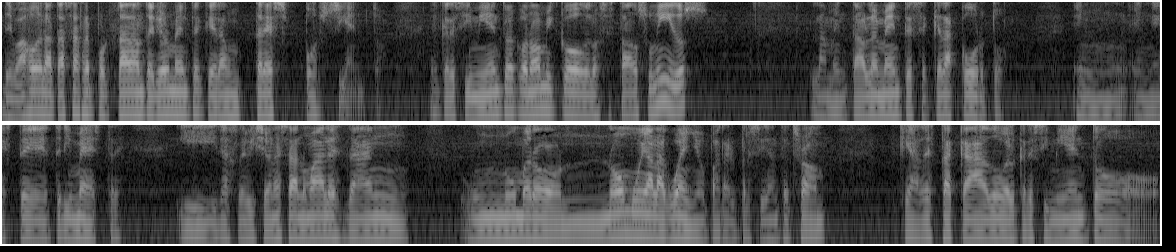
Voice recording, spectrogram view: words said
debajo de la tasa reportada anteriormente que era un 3%. El crecimiento económico de los Estados Unidos lamentablemente se queda corto en, este trimestre y las revisiones anuales dan un número no muy halagüeño para el presidente Trump que ha destacado el crecimiento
